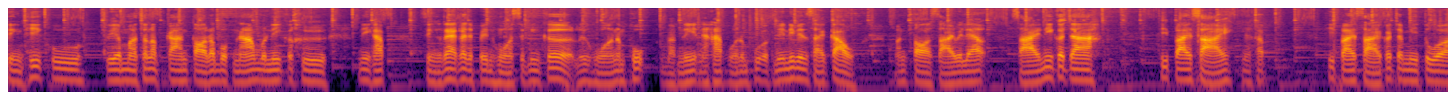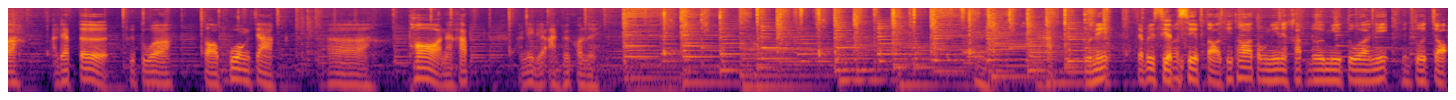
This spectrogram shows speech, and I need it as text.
สิ่งที่ครูเตรียมมาสำหรับการต่อระบบน้ำวันนี้ก็คือนี่ครับสิ่งแรกก็จะเป็นหัวสปริงเกอร์หรือหัวน้ำพุแบบนี้นะครับ หัวน้ำพุแบบนี้นี่เป็นสายเก่า มันต่อสายไว้แล้ว สายนี่ก็จะที่ปลายสายนะครับ ที่ปลายสายก็จะมีตัวอะแดปเตอร์คือตัวต่อพ่วงจากท่อนะครับ อันนี้เดี๋ยวอัดไว้ก่อนเลยนะครับตัวนี้จะไปเสียบเสียบต่อที่ท่อตรงนี้นะครับ โดยมีตัวนี้เป็นตัวเจาะ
